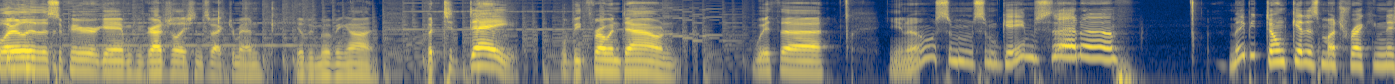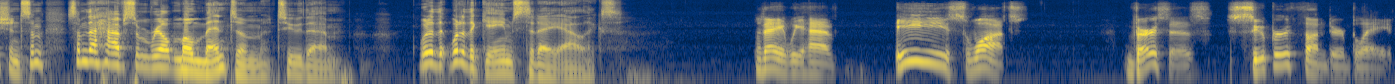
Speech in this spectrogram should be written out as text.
Clearly the superior game. Congratulations, Vector Man. You'll be moving on. But today we'll be throwing down with uh you know, some some games that uh maybe don't get as much recognition. Some some that have some real momentum to them. What are the what are the games today, Alex? Today we have E SWAT versus Super Thunderblade.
